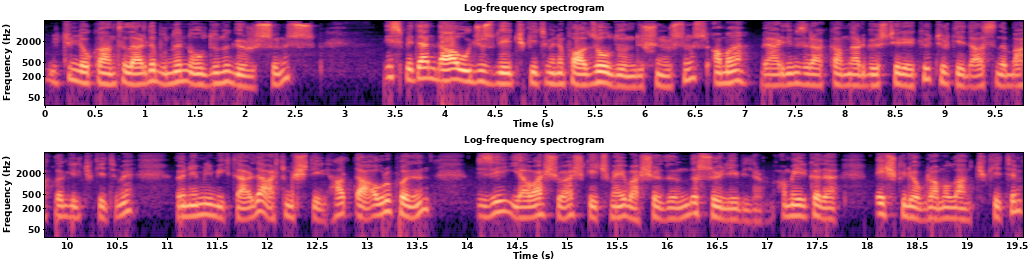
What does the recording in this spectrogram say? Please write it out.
bütün lokantalarda bunların olduğunu görürsünüz. Nispeten daha ucuz diye tüketiminin fazla olduğunu düşünürsünüz ama verdiğimiz rakamlar gösteriyor ki Türkiye'de aslında baklagil tüketimi önemli miktarda artmış değil. Hatta Avrupa'nın bizi yavaş yavaş geçmeye başladığını da söyleyebilirim. Amerika'da 5 kilogram olan tüketim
